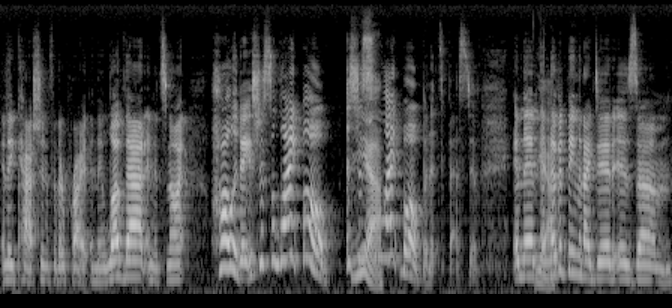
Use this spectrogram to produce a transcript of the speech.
and they cash in for their pride, and they love that. And it's not holiday; it's just a light bulb. It's just Yeah. a light bulb, but it's festive. And then Yeah. another thing that I did is um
